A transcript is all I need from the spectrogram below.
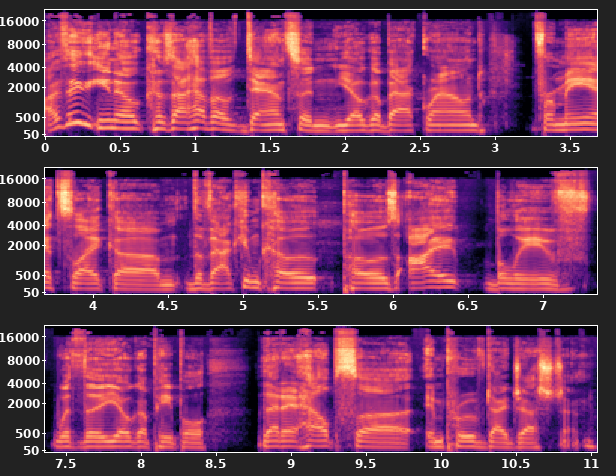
I think you know because I have a dance and yoga background. For me, it's like um, the vacuum co- pose. I believe with the yoga people that it helps uh, improve digestion.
